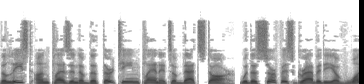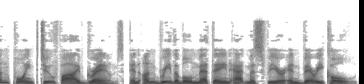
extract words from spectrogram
the least unpleasant of the 13 planets of that star, with a surface gravity of 1.25 grams, an unbreathable methane atmosphere and very cold.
